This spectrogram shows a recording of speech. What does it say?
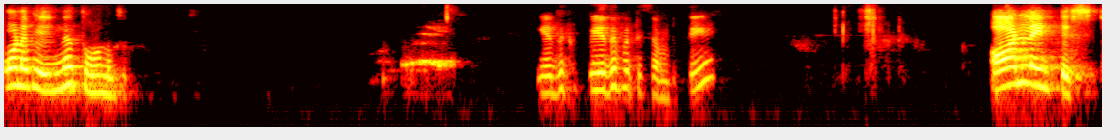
உனக்கு என்ன தோணுது? எதுக்கு எதை பத்தி சம்பத்தி? ஆன்லைன் டெஸ்ட்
